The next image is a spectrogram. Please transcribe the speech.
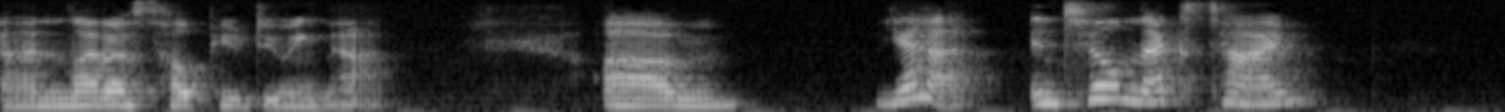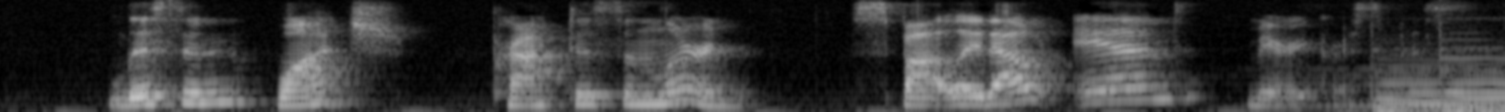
and let us help you doing that. Um, yeah, until next time, listen, watch, practice, and learn. Spotlight out and Merry Christmas.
